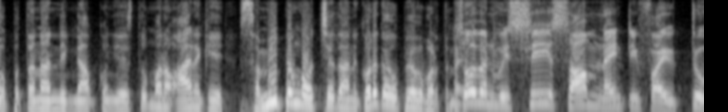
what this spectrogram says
గొప్పతనాన్ని జ్ఞాపకం చేస్తూ మనం ఆయనకి సమీపంగా వచ్చే దాని కొరకు ఉపయోగపడుతున్నాయి So when we see Psalm 95 2,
